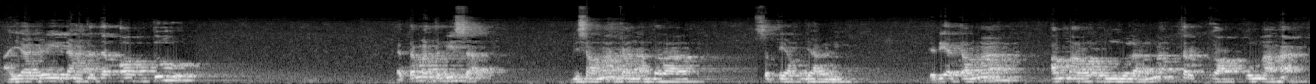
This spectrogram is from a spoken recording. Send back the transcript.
Ayat deui nah qabdu eta mah bisa. Disamakan antara setiap jalmi. Jadi eta mah amal unggulan mah terka kumaha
